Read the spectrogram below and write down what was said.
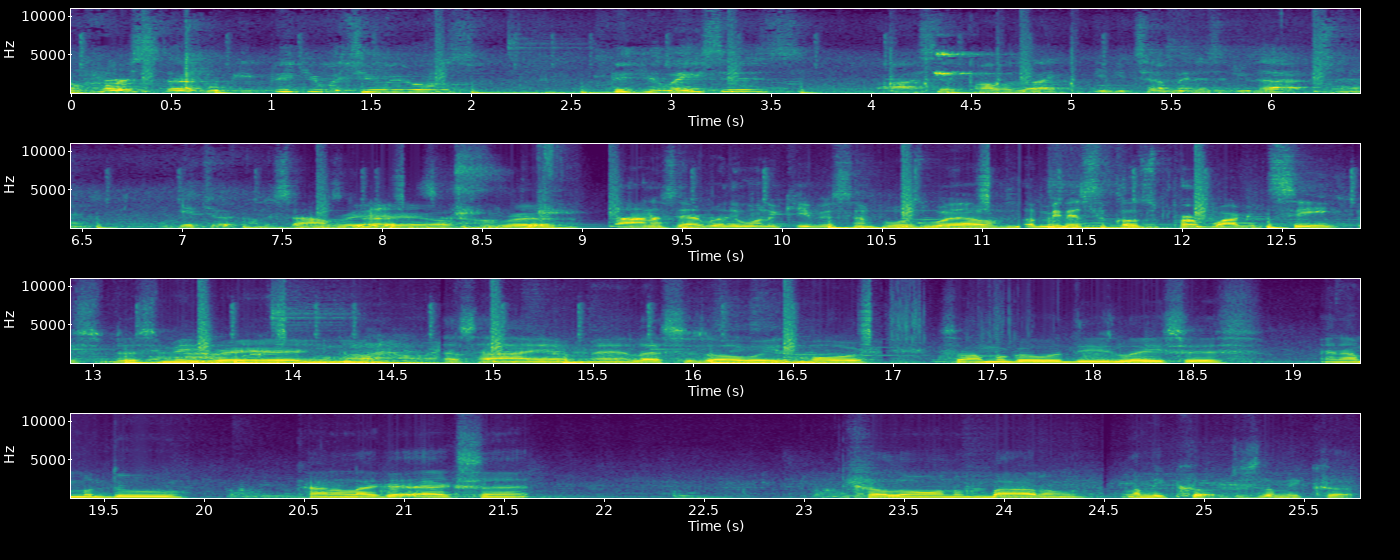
So first step would be pick your materials, pick your laces. I said probably like give you 10 minutes to do that and we'll get to it. Sounds Right good. here, off the Sounds rip. good. Honestly, I really want to keep it simple as well. I mean, this is the closest purple I could see. This, this me right here, you know. That's how I am, man. Less is always more. So I'm gonna go with these laces, and I'm gonna do kind of like an accent color on the bottom. Let me cook. Just let me cook.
